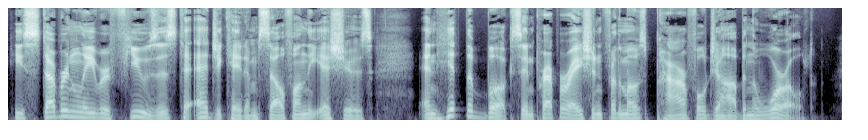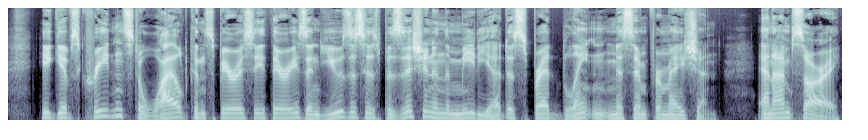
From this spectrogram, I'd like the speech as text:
He stubbornly refuses to educate himself on the issues and hit the books in preparation for the most powerful job in the world. He gives credence to wild conspiracy theories and uses his position in the media to spread blatant misinformation. And I'm sorry,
